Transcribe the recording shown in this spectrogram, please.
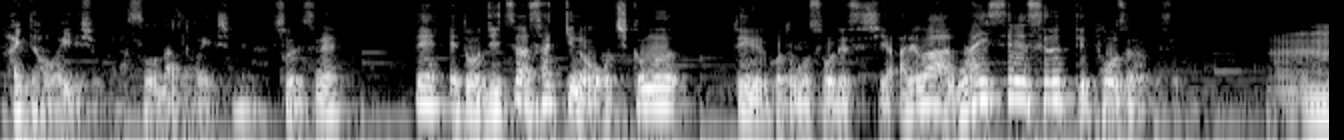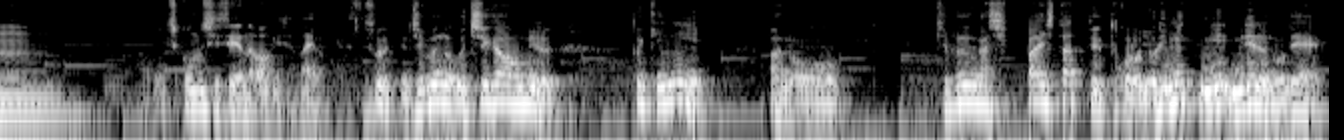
入った方がいいでしょうから、そうなった方がいいでしょうね。そうですね。で、えっと、実はさっきの落ち込むっていうこともそうですし、あれは内省するっていうポーズなんですよ。うーん。落ち込む姿勢なわけじゃないわけですね。そうですね。自分の内側を見るときに、あの、自分が失敗したっていうところをより見見見れるので、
